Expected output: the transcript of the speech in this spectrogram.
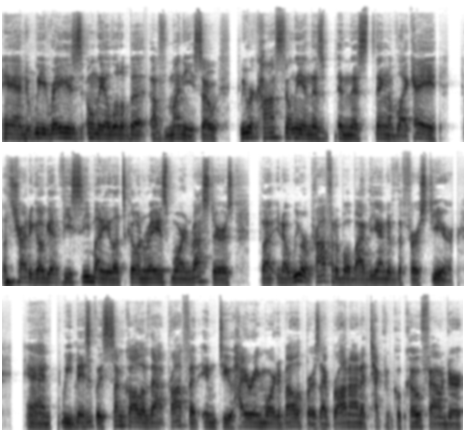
And we raised only a little bit of money. So we were constantly in this in this thing of like hey let's try to go get vc money. Let's go and raise more investors. But you know we were profitable by the end of the first year. And we Mhm. basically sunk all of that profit into hiring more developers. I brought on a technical co-founder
